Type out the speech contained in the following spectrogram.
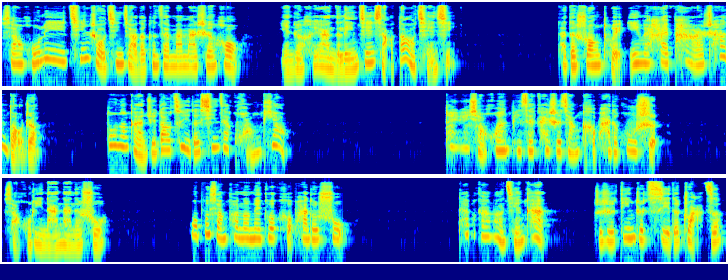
小狐狸轻手轻脚的跟在妈妈身后。沿着黑暗的林间小道前行，他的双腿因为害怕而颤抖着，都能感觉到自己的心在狂跳。但愿小欢别再开始讲可怕的故事。小狐狸喃喃地说：“我不想看到那棵可怕的树。”他不敢往前看，只是盯着自己的爪子，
